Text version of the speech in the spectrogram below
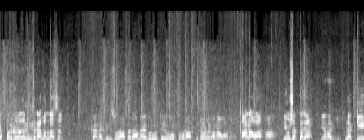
या परभणीला तुमचं काय म्हणणं असेल? काय नाही त्यांनी सुद्धा असं रामायग्रो ते वापरून असतो आणावा. हा. येऊ शकता का? येणार की. नक्की.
